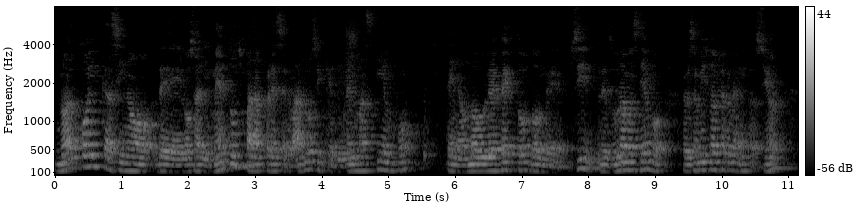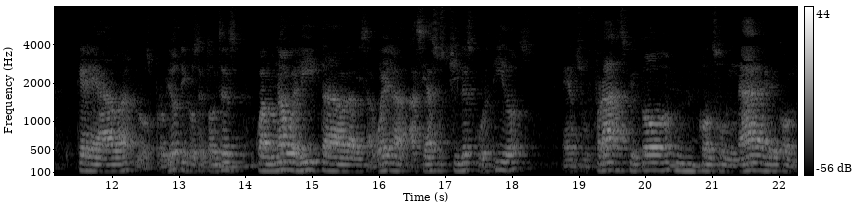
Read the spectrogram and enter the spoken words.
no alcohólica, sino de los alimentos para preservarlos y que duren más tiempo, tenía un doble efecto donde sí, les dura más tiempo, pero esa misma fermentación creaba los probióticos. Entonces, cuando una abuelita o la bisabuela hacía sus chiles curtidos en su frasco y todo, con su vinagre, con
